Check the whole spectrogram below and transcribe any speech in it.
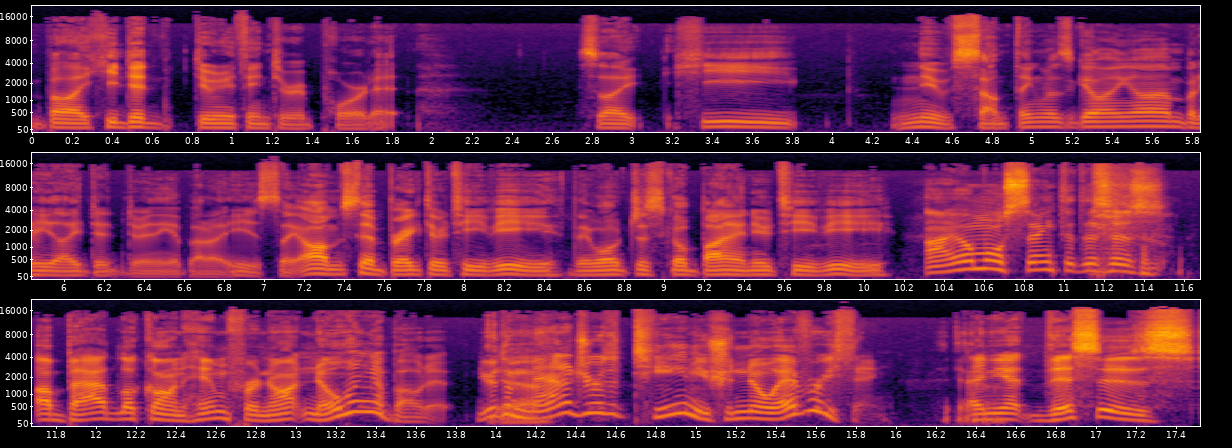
but like he didn't do anything to report it. So like he knew something was going on, but he like didn't do anything about it. He's just like, oh, I'm just gonna break their TV. They won't just go buy a new TV. I almost think that this is a bad look on him for not knowing about it. You're the Yeah. manager of the team. You should know everything. And yet this is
